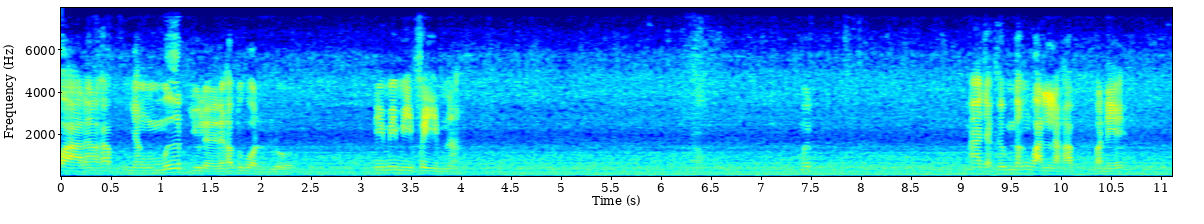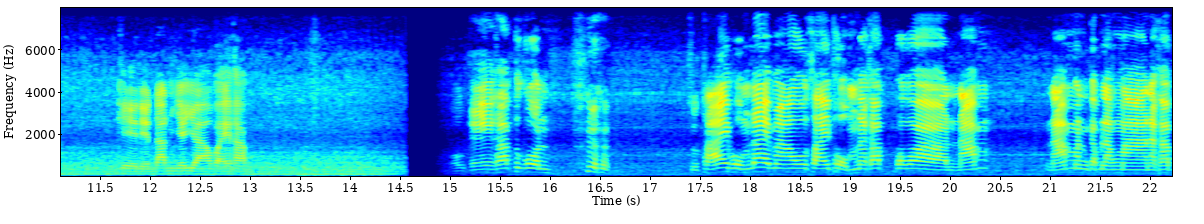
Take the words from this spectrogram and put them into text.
กว่าแล้วนะครับ ยังมืดอยู่เลยนะครับ ทุกคนดู นี่ไม่มีฟิล์มนะมืดน่าจะคึมทั้งวันแหละครับ วันนี้ โอเค เดี๋ยวดันยาวๆไปครับ เคครับทุกคน สุดท้ายผมได้มาเอาทรายถมนะครับ เพราะว่าน้ำน้ำมันกำลังมานะครับ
